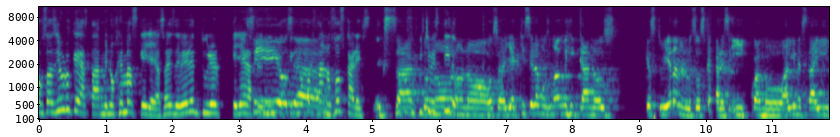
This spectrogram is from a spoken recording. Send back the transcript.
o sea, yo creo que hasta me enojé más que ella, ya sabes, de ver en Twitter que ella era sí, o sea, no por estar en los Oscars, exacto, no su pinche vestido. No, no, o sea, ya quisiéramos más mexicanos que estuvieran en los Oscars y cuando alguien está ahí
